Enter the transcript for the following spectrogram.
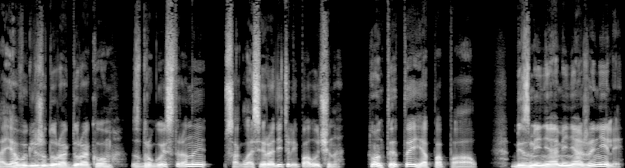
а я выгляжу дурак дураком. С другой стороны, согласие родителей получено. Вот это я попал. Без меня меня женили.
